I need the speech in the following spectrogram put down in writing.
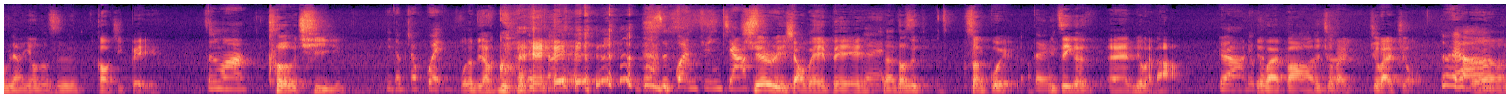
们俩用的是高级杯，真的吗？客气，你的比较贵，我的比较贵。你是冠军加 持。，Sherry 小杯杯对，那都是算贵的。对。你这个哎六百八，对啊，六六百八，九百九百九，对对啊，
